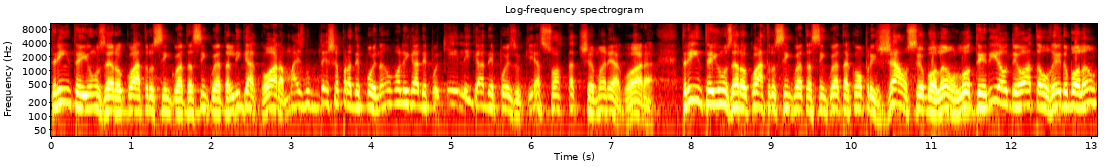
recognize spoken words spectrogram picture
3104 5050. Liga agora, mas não deixa para depois não, vou ligar depois. Que ligar depois o que? A sorte tá te chamando é agora. 3104 5050, compre já o seu bolão. Loteria Aldeota, o rei do bolão.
